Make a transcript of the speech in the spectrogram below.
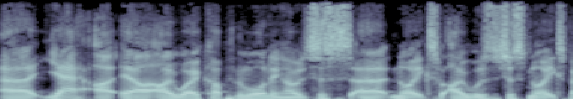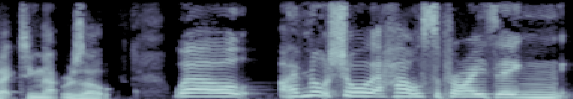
uh, yeah, I, I, woke up in the morning. I was just uh, not. Ex- I was just not expecting that result. Well, I'm not sure how surprising.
